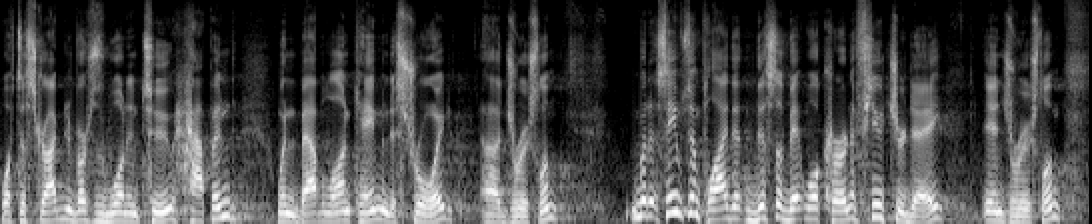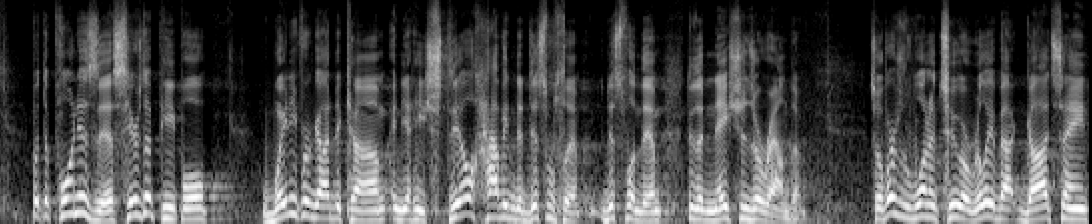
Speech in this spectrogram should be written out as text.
what's described in verses 1 and 2 happened when Babylon came and destroyed uh, Jerusalem. But it seems to imply that this event will occur in a future day in Jerusalem. But the point is this here's the people waiting for God to come, and yet He's still having to discipline, discipline them through the nations around them. So verses 1 and 2 are really about God saying,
